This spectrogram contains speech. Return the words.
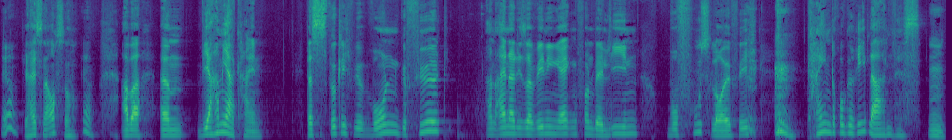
Ja. Die heißen auch so. Ja. Aber ähm, wir haben ja keinen. Das ist wirklich, wir wohnen gefühlt an einer dieser wenigen Ecken von Berlin, wo fußläufig kein Drogerieladen ist. Hm.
